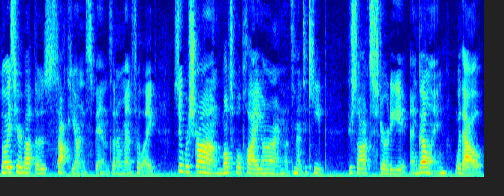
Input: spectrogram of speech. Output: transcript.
You always hear about those sock yarn spins that are meant for like super strong multiple ply yarn that's meant to keep your socks sturdy and going without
